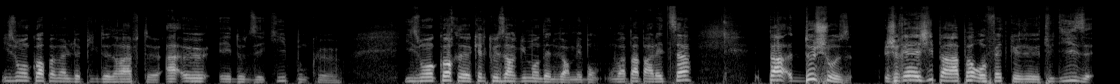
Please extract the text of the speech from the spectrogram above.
Ils ont encore pas mal de pics de draft euh, à eux et d'autres équipes, donc euh, ils ont encore euh, quelques arguments Denver. Mais bon, on va pas parler de ça. Par, deux choses. je réagis par rapport au fait que tu dises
